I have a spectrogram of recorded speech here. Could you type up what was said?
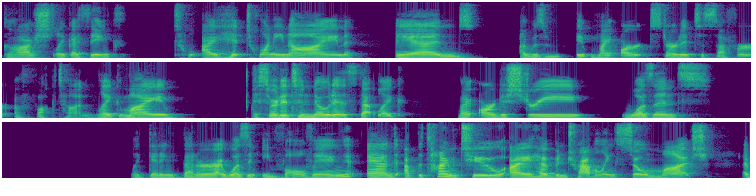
gosh, like I think tw- I hit 29 and I was it, my art started to suffer a fuck ton. Like my I started to notice that like my artistry wasn't like getting better. I wasn't evolving. And at the time too, I had been traveling so much. I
